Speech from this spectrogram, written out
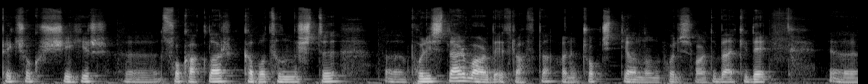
Pek çok şehir e, sokaklar kapatılmıştı. E, polisler vardı etrafta. Hani çok ciddi anlamda polis vardı. Belki de e,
